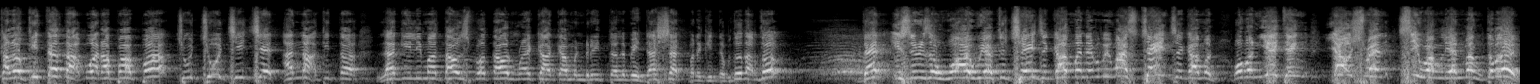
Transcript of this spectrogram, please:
Kalau kita tak buat apa-apa, cucu cicit anak kita lagi 5 tahun, 10 tahun mereka akan menderita lebih dahsyat pada kita. Betul tak betul? That is the reason why we have to change the government and we must change the government. 我们一定要选希望联盟，对不对？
